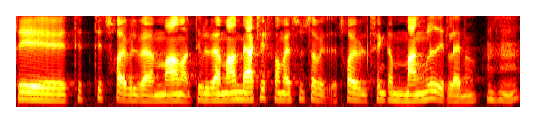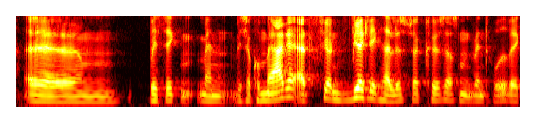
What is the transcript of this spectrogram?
det, det, det tror jeg ville være meget, meget, det ville være meget mærkeligt for mig. Jeg synes, der, vil- jeg tror, jeg ville tænke, der manglede et eller andet. Mm-hmm. Øhm, hvis, ikke, men hvis jeg kunne mærke, at fyren virkelig ikke havde lyst til at kysse og sådan vendt hovedet væk,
